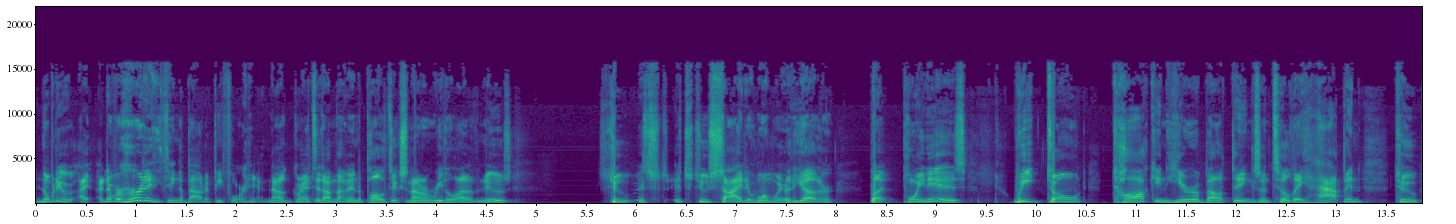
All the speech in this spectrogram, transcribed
nobody. I, I never heard anything about it beforehand. Now, granted, I'm not into politics and I don't read a lot of the news. It's too it's it's two sided one way or the other. But point is, we don't talk and hear about things until they happen to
